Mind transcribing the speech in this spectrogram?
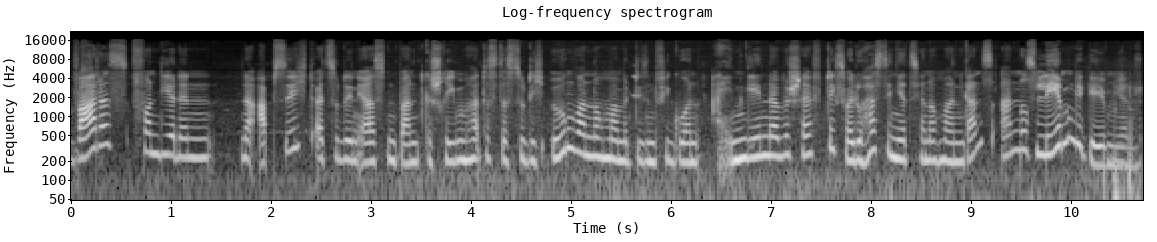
War das von dir denn eine Absicht, als du den ersten Band geschrieben hattest, dass du dich irgendwann noch mal mit diesen Figuren eingehender beschäftigst? Weil du hast ihnen jetzt ja noch mal ein ganz anderes Leben gegeben jetzt.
